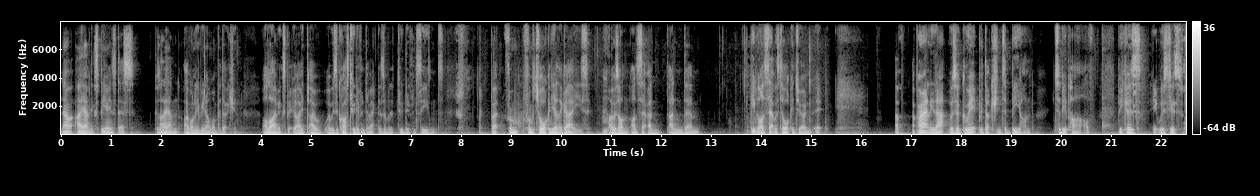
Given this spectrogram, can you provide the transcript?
now I haven't experienced this because I haven't. I've only been on one production. Although I've experienced, I, I, I was across two different directors over the two different seasons. But from from talking to the other guys, I was on on set and and um, people on set was talking to, and it, a- apparently that was a great production to be on, to be part of, because it was just.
